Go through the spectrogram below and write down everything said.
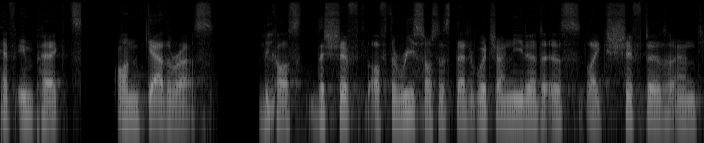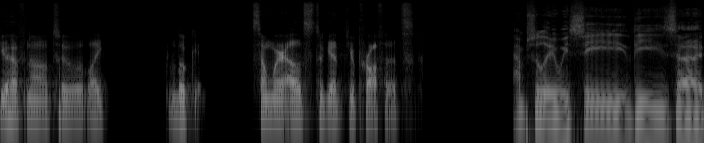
have impacts on gatherers mm-hmm. because the shift of the resources that which are needed is like shifted and you have now to like look somewhere else to get your profits. Absolutely. We see these uh,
